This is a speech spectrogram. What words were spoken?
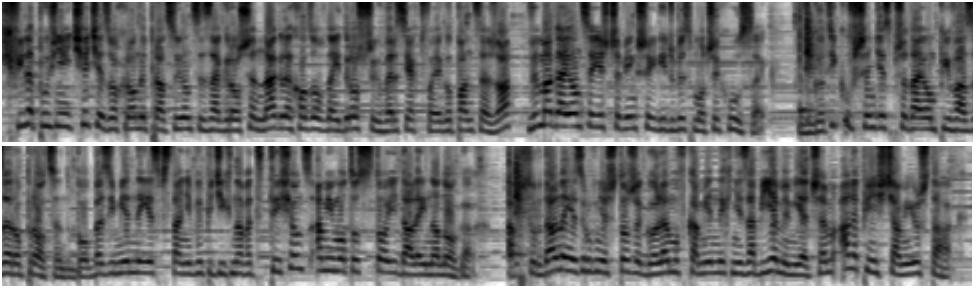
Chwilę później ciecie z ochrony pracujący za grosze nagle chodzą w najdroższych wersjach twojego pancerza, wymagające jeszcze większej liczby smoczych łusek. W Gotiku wszędzie sprzedają piwa 0%, bo bezimienny jest w stanie wypić ich nawet 1000, a mimo to stoi dalej na nogach. Absurdalne jest również to, że golemów kamiennych nie zabijemy mieczem, ale pięściami już tak.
